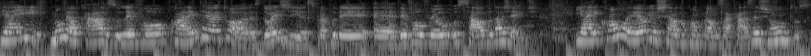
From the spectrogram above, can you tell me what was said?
E aí, no meu caso, levou 48 horas, dois dias, para poder é, devolver o saldo da gente. E aí, como eu e o Sheldon compramos a casa juntos,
